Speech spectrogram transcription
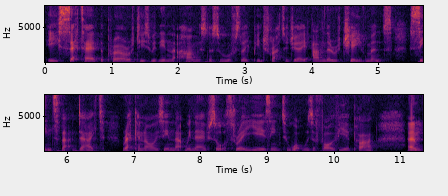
is set out the priorities within that homelessness and rough sleeping strategy and their achievements since that date, recognising that we're now sort of three years into what was a five-year plan. Um,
